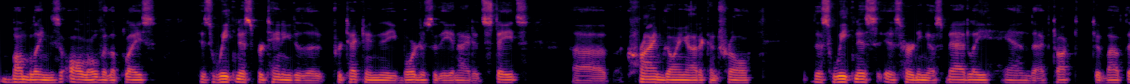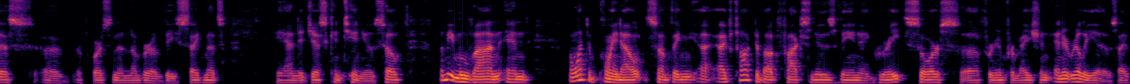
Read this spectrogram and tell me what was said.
bumblings all over the place, his weakness pertaining to the protecting the borders of the United States, uh, crime going out of control. This weakness is hurting us badly, and I've talked about this, uh, of course, in a number of these segments, and it just continues. So let me move on and I want to point out something. I've talked about Fox News being a great source uh, for information, and it really is. I've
